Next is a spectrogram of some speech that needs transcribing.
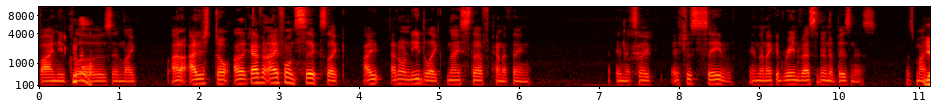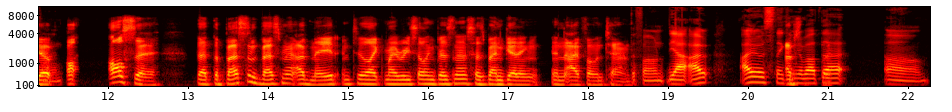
buy new clothes and like I, I just don't like I have an iPhone six like I I don't need like nice stuff kind of thing, and it's like it's just save and then I could reinvest it in a business. That's my plan. I'll, I'll say that the best investment I've made into like my reselling business has been getting an iPhone 10. The phone, yeah. I I was thinking about that. Um,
